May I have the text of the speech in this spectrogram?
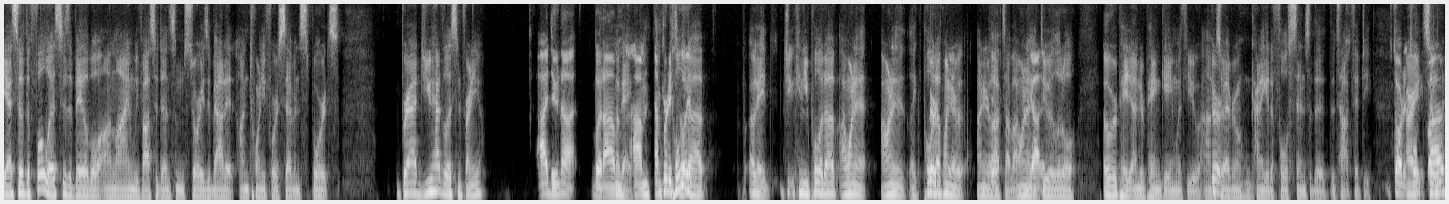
Yeah, so the full list is available online. We've also done some stories about it on 24 7 Sports. Brad, do you have the list in front of you? I do not, but I'm okay. I'm I'm pretty pull it up. Okay, can you pull it up? I want to I want to like pull sure, it up on yeah. your on your laptop. I want to do it. a little overpaid underpaid game with you, um, sure. so everyone can kind of get a full sense of the the top 50. Start at 25. so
